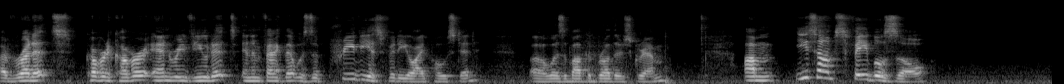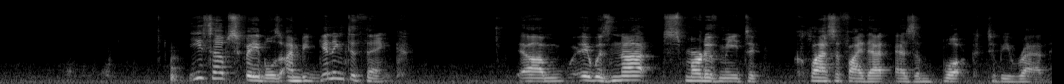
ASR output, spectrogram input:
I've read it cover to cover and reviewed it, and in fact, that was the previous video I posted. Uh, was about the Brothers Grimm. Um, Aesop's Fables, though. Aesop's Fables, I'm beginning to think um, it was not smart of me to classify that as a book to be read.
